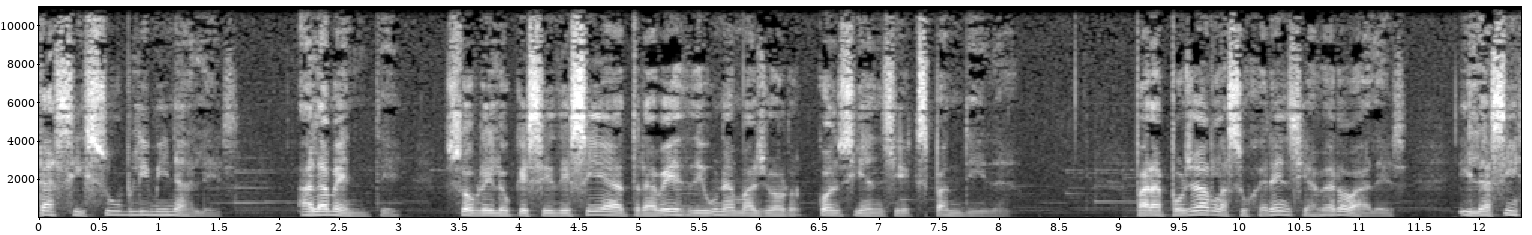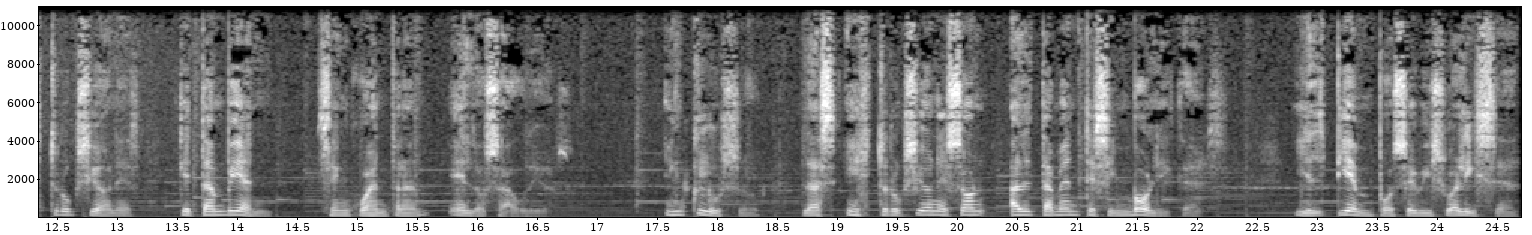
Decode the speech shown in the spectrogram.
casi subliminales, a la mente sobre lo que se desea a través de una mayor conciencia expandida. Para apoyar las sugerencias verbales, y las instrucciones que también se encuentran en los audios. Incluso las instrucciones son altamente simbólicas y el tiempo se visualiza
